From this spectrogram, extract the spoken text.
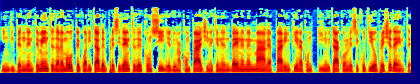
indipendentemente dalle molte qualità del Presidente del Consiglio e di una compagine che nel bene e nel male appare in piena continuità con l'esecutivo precedente,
